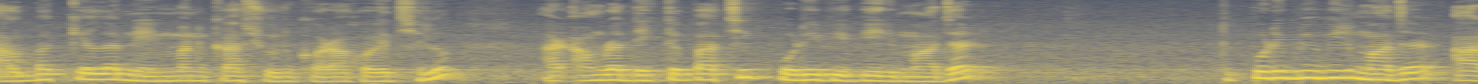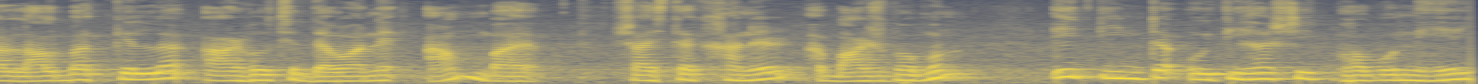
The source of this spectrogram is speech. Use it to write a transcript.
লালবাগ কেল্লার নির্মাণ কাজ শুরু করা হয়েছিল, আর আমরা দেখতে পাচ্ছি পরিবিবির মাজার। পরিবিবির মাজার আর লালবাগ কেল্লা আর হচ্ছে দেওয়ানে আম বা শাইস্তা খানের বাসভবন। এই তিনটা ঐতিহাসিক ভবন নিয়েই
